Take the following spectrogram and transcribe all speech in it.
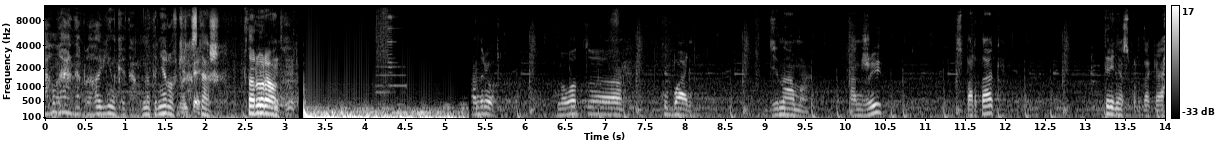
Да ладно, половинка там, на тренировке расскажешь. Второй раунд. Андрюх, ну вот э, Кубань, Динамо, Анжи, Спартак, тренер Спартака.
